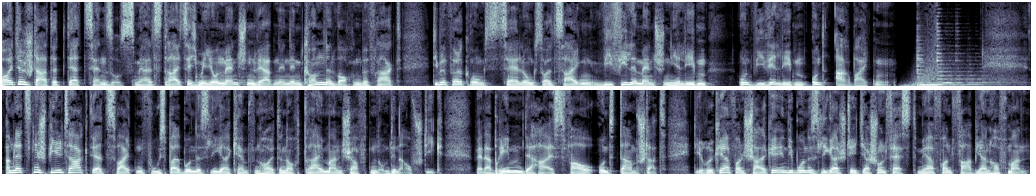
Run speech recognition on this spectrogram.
Heute startet der Zensus. Mehr als 30 Millionen Menschen werden in den kommenden Wochen befragt. Die Bevölkerungszählung soll zeigen, wie viele Menschen hier leben und wie wir leben und arbeiten. Am letzten Spieltag der zweiten Fußball-Bundesliga kämpfen heute noch drei Mannschaften um den Aufstieg. Werder Bremen, der HSV und Darmstadt. Die Rückkehr von Schalke in die Bundesliga steht ja schon fest. Mehr von Fabian Hoffmann.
